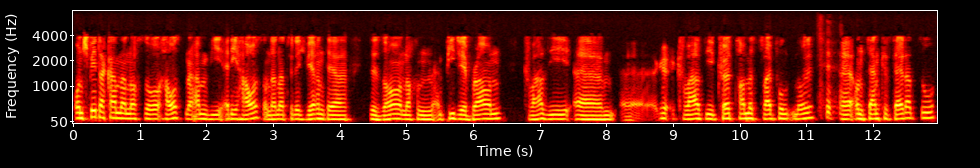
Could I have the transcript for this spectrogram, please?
Und später kamen dann noch so Hausnamen wie Eddie House und dann natürlich während der Saison noch ein PJ Brown, quasi ähm, äh, quasi Kurt Thomas 2.0 äh, und Sam Cassell dazu.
